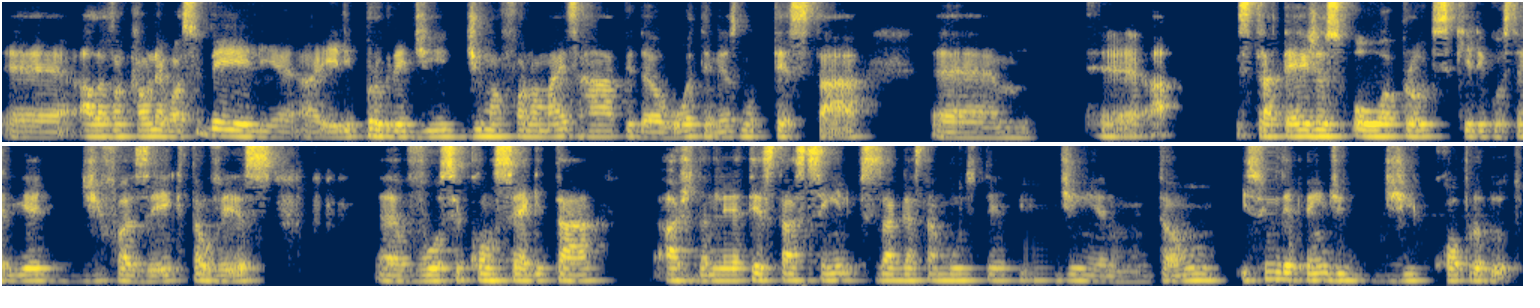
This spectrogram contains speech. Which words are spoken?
é, alavancar o negócio dele, a ele progredir de uma forma mais rápida ou até mesmo testar é, é, estratégias ou approaches que ele gostaria de fazer que talvez é, você consegue estar tá ajudando ele a testar sem ele precisar gastar muito tempo e dinheiro. Né? Então, isso independe de qual produto.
